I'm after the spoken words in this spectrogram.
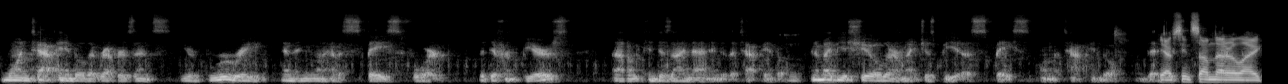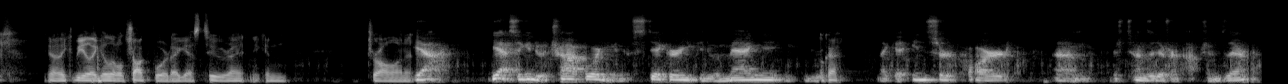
one tap handle that represents your brewery, and then you want to have a space for the different beers, uh, we can design that into the tap handle. Mm. And it might be a shield, or it might just be a space on the tap handle. That Yeah, I've seen some that are like you know they could be like a little chalkboard, I guess too, right? You can draw on it. Yeah. Yeah. So you can do a chalkboard, you can do a sticker, you can do a magnet, you can do Okay. like an insert card. Um, there's tons of different options there.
